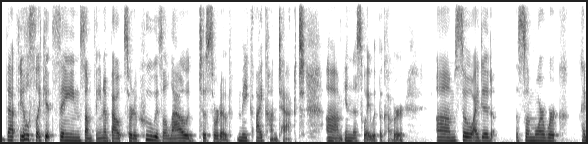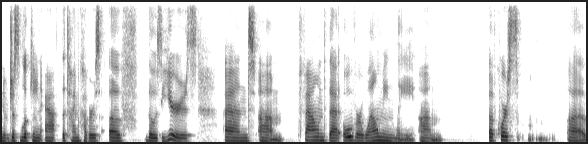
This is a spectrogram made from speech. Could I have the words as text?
that feels like it's saying something about sort of who is allowed to sort of make eye contact um, in this way with the cover. Um, so I did some more work, kind of just looking at the time covers of those years, and um, found that overwhelmingly, um, of course, uh,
